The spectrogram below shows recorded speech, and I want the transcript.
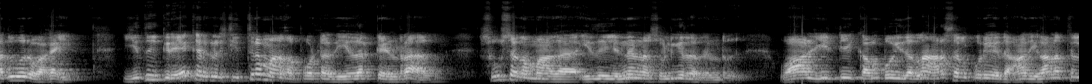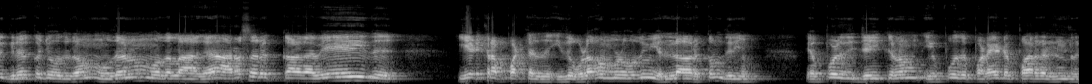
அது ஒரு வகை. இது கிரேக்கர்கள் சித்திரமாக போட்டது எதற்கு என்றால் சூசகமாக இது என்னென்ன சொல்கிறது என்று. வாள் ஈட்டி கம்பு இதெல்லாம் அரசருக்குரியது ஆதி காலத்தில் கிரேக்க ஜோதிடம் முதன் முதலாக அரசருக்காகவே இது இயற்றப்பட்டது. இது உலகம் முழுவதும் எல்லாருக்கும் தெரியும். எப்பொழுது ஜெயிக்கணும் எப்போது படையெடுப்பார்கள் என்று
